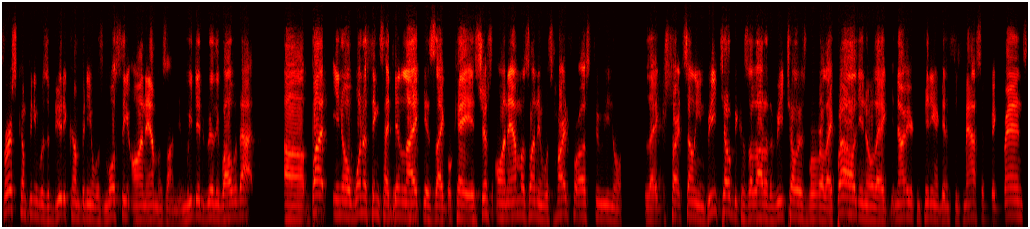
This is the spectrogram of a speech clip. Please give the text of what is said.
first company was a beauty company. It was mostly on Amazon and we did really well with that. Uh, but you know, one of the things I didn't like is like, okay, it's just on Amazon. It was hard for us to, you know, like start selling retail because a lot of the retailers were like, well, you know, like now you're competing against these massive big brands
